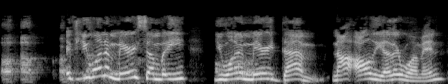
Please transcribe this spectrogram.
a. a, a If you want to marry somebody, you want to marry them, not all the other women.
